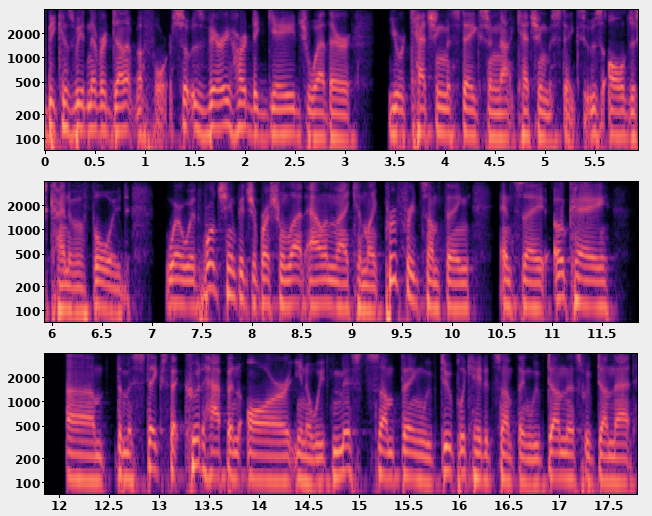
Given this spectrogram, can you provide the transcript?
because we had never done it before. So it was very hard to gauge whether you were catching mistakes or not catching mistakes. It was all just kind of a void. Where with World Championship Russian Roulette, Alan and I can like proofread something and say, okay, um, the mistakes that could happen are, you know, we've missed something, we've duplicated something, we've done this, we've done that.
